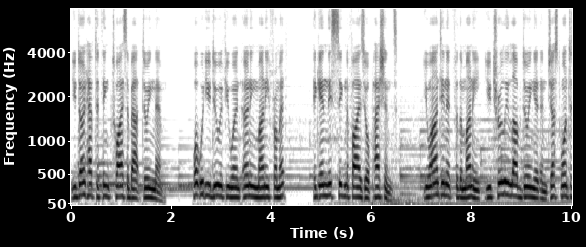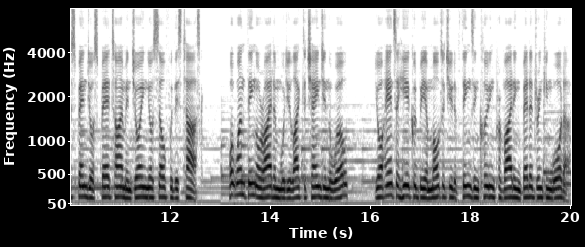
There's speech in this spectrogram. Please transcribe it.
You don't have to think twice about doing them. What would you do if you weren't earning money from it? Again this signifies your passions. You aren't in it for the money, you truly love doing it and just want to spend your spare time enjoying yourself with this task. What one thing or item would you like to change in the world? Your answer here could be a multitude of things including providing better drinking water,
